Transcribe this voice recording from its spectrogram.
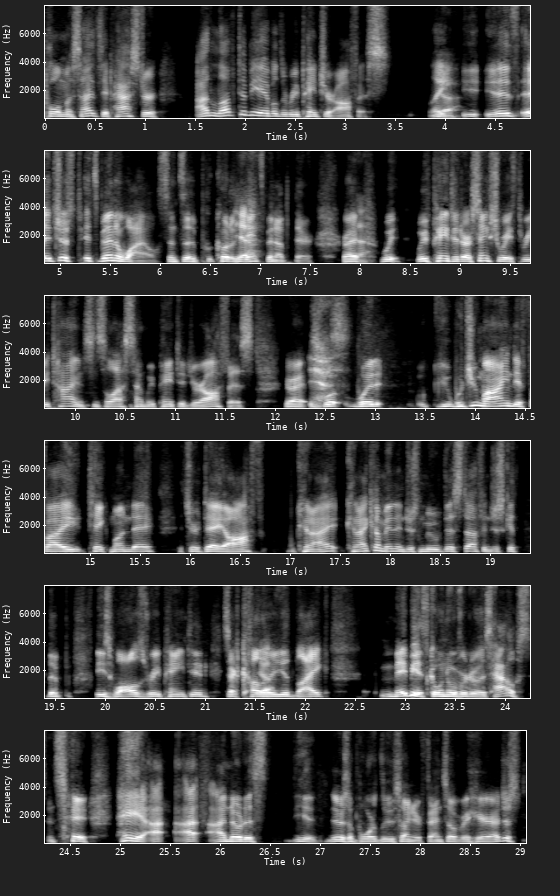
pull them aside and say pastor i'd love to be able to repaint your office Like Yeah. it's it's just it's been a while since the coat of Yeah. paint's been up there, right? Yeah. We we've painted our sanctuary three times since the last time we painted your office, right? W- Would you- would you mind if I take Monday? It's your day off. Can I can I come in and just move this stuff and just get the these walls repainted? Is there color you'd like? Maybe it's going over to his house and say, "Hey, I I, I noticed." yeah, there's a board loose on your fence over here. I just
